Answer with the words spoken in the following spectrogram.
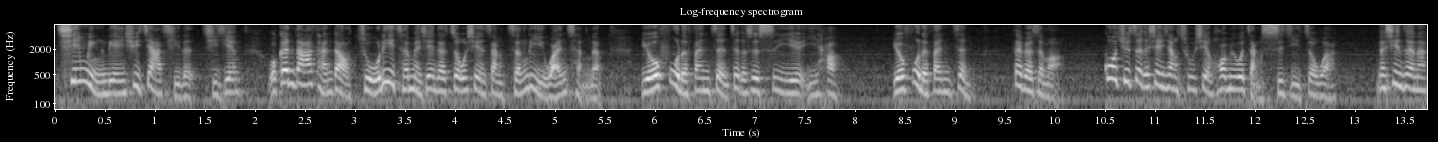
清明连续假期的期间，我跟大家谈到主力成本线在周线上整理完成了。由负的翻正，这个是十一月一号，由负的翻正代表什么？过去这个现象出现，后面会涨十几周啊。那现在呢？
